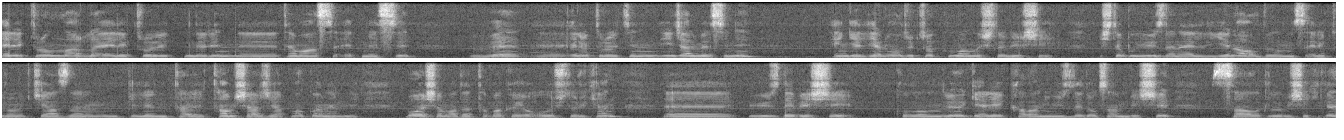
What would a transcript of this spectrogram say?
Elektronlarla elektrolitlerin e, temas etmesi ve e, elektrolitin incelmesini engelleyen oldukça kullanışlı bir şey. İşte bu yüzden el, yeni aldığımız elektronik cihazların pillerini ta, tam şarj yapmak önemli. Bu aşamada tabakayı oluştururken e, %5'i kullanılıyor. Geri kalan %95'i sağlıklı bir şekilde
